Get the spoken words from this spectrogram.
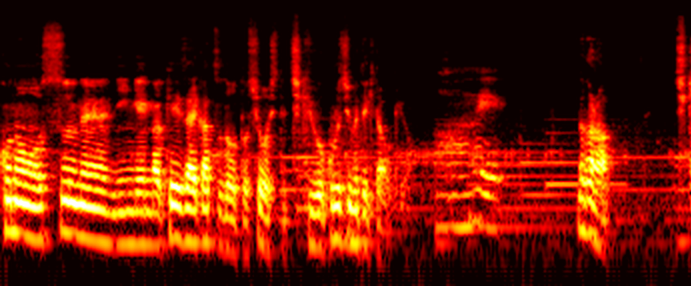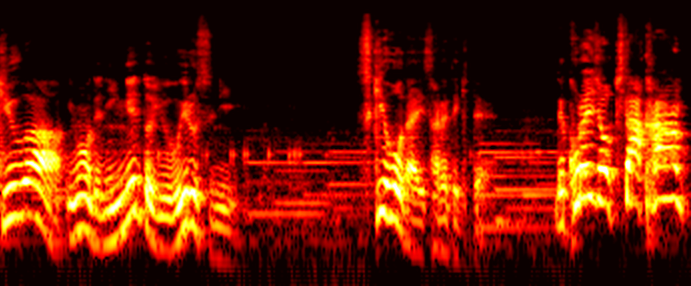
この数年人間が経済活動と称して地球を苦しめてきたわけよ。はい。だから地球は今まで人間というウイルスに好き放題されてきてでこれ以上来たらあかん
